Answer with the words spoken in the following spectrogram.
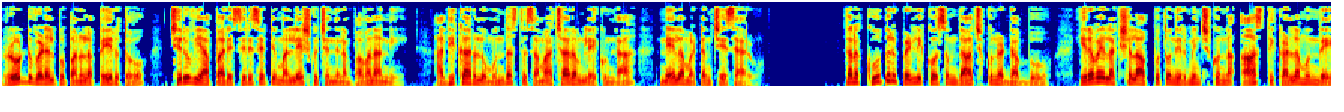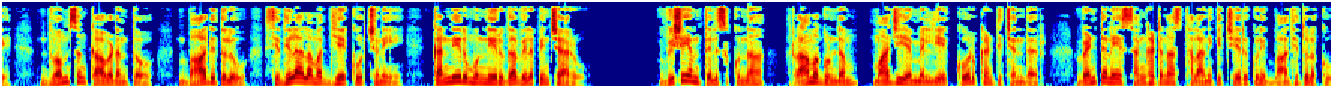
రోడ్డు వెడల్పు పనుల పేరుతో చిరు వ్యాపారి సిరిశెట్టి మల్లేష్కు చెందిన భవనాన్ని అధికారులు ముందస్తు సమాచారం లేకుండా నేలమట్టం చేశారు. తన కూతురు పెళ్ళి కోసం దాచుకున్న డబ్బు ఇరవై లక్షల అప్పుతో నిర్మించుకున్న ఆస్తి కళ్ళముందే ధ్వంసం కావడంతో బాధితులు శిథిలాల మధ్యే కూర్చుని కన్నీరు మున్నీరుగా విలపించారు. విషయం తెలుసుకున్న రామగుండం మాజీ ఎమ్మెల్యే కోరుకంటి చందర్ వెంటనే సంఘటనా స్థలానికి చేరుకుని బాధితులకు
